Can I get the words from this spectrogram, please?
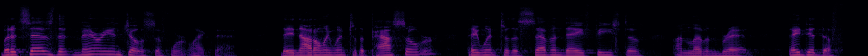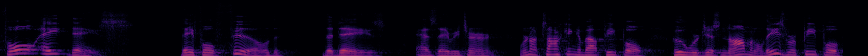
But it says that Mary and Joseph weren't like that. They not only went to the Passover, they went to the seven day feast of unleavened bread. They did the full eight days. They fulfilled the days as they returned. We're not talking about people who were just nominal. These were people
